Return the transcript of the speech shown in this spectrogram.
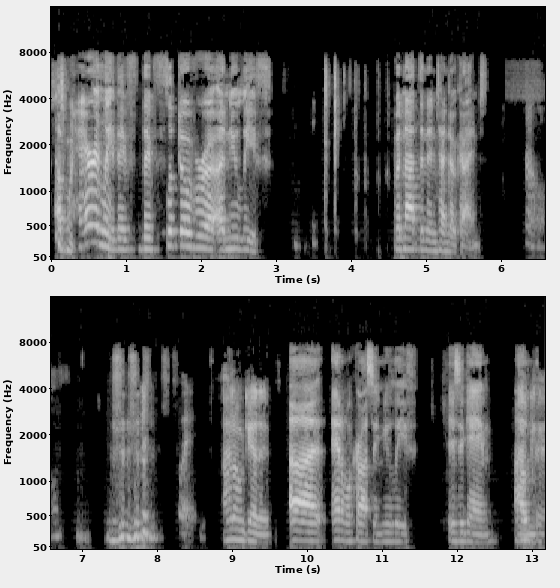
Since when? Apparently, they've they've flipped over a, a new leaf, but not the Nintendo kind. Oh, wait. I don't get it. uh, Animal Crossing New Leaf is a game on Okay.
